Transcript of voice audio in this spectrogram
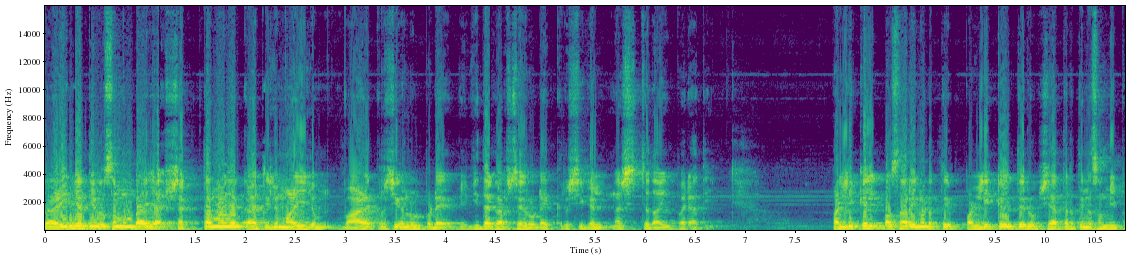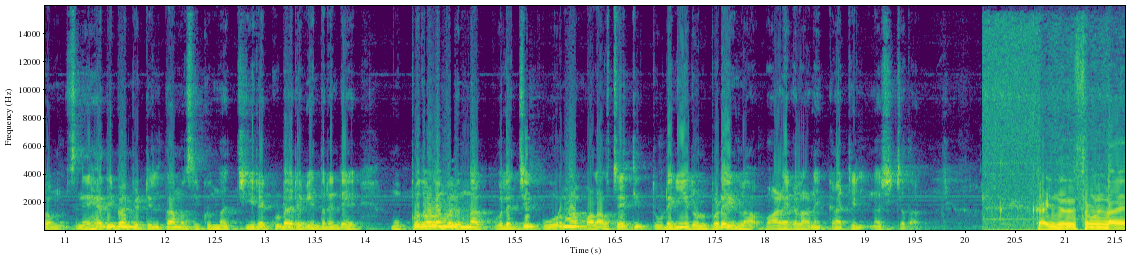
കഴിഞ്ഞ ദിവസമുണ്ടായ ശക്തമായ കാറ്റിലും മഴയിലും വാഴകൃഷികൾ ഉൾപ്പെടെ വിവിധ കർഷകരുടെ കൃഷികൾ നശിച്ചതായി പരാതി. പള്ളിക്കൽ ബസാറിനടുത്ത് പള്ളിക്കൽ തെരു ക്ഷേത്രത്തിന് സമീപം സ്നേഹദീപം വീട്ടിൽ താമസിക്കുന്ന ചീരക്കുട രവീന്ദ്രന്റെ മുപ്പതോളം വരുന്ന കുലച്ച് പൂർണ വളർച്ചയെത്തി തുടങ്ങിയതുൾപ്പെടെയുള്ള വാഴകളാണ് കാറ്റിൽ നശിച്ചത്. കഴിഞ്ഞ ദിവസമുണ്ടായ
